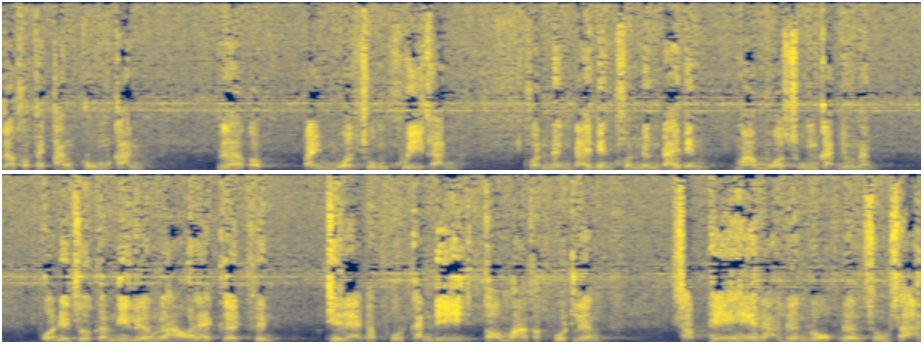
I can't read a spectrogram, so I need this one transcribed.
แล้วก็ไปตั้งกลุ่มกัน แล้วก็ไปมั่วสุมคุยกัน คนหนึ่งได้หนึ่งคนหนึ่งได้หนึ่งมามั่วสุมกันอยู่นั้นผลที่สุดก็มีเรื่องราวอะไรเกิดขึ้น ที่แรกก็พูดกันดี ต่อมาก็พูดเรื่อง สัพเพเหระเรื่องโลกเรื่องสงสาร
